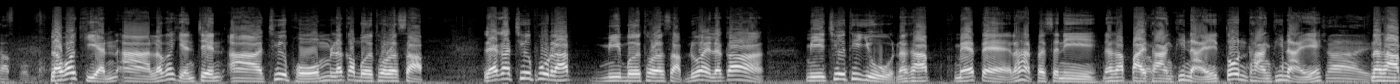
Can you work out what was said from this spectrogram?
ครับผมเราก็เขียนอ่าแล้วก็เขียนเจนอ่าชื่อผมแล้วก็เบอร์โทรศัพท์ แล้วก็ชื่อผู้รับมีเบอร์โทรศัพท์ด้วย แล้วก็มีชื่อที่อยู่นะครับ แม้แต่รหัสไปรษณีย์นะครับปลายทางที่ไหนต้นทางที่ไหนใช่นะครับ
